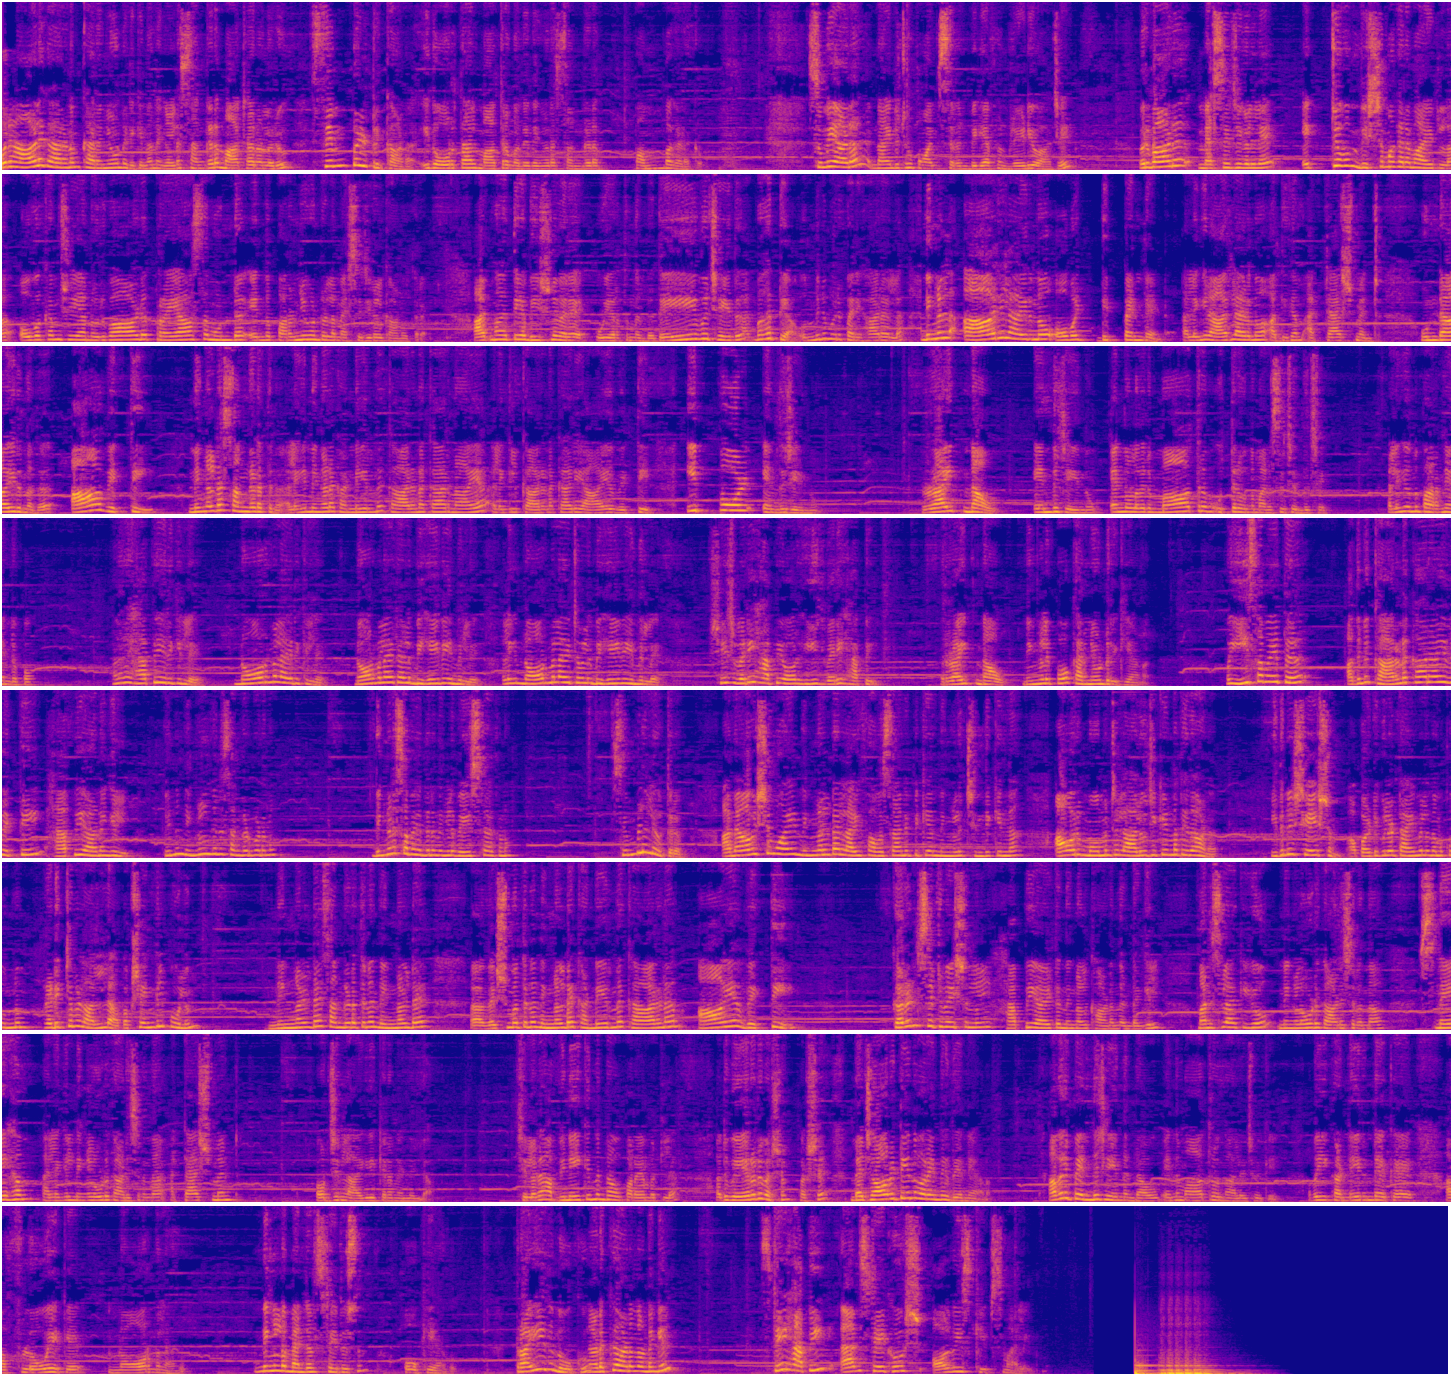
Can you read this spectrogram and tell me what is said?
ഒരാൾ കാരണം കരഞ്ഞുകൊണ്ടിരിക്കുന്ന നിങ്ങളുടെ സങ്കടം മാറ്റാനുള്ള ഒരു സിമ്പിൾ ട്രിക്കാണ് ഇത് ഓർത്താൽ മാത്രം മതി നിങ്ങളുടെ സങ്കടം പമ്പ കിടക്കും. സുമിയാണ് ninety two point seven big F M radio RJ. ഒരുപാട് മെസ്സേജുകളിലെ ഏറ്റവും വിഷമകരമായിട്ടുള്ള ഓവർകം ചെയ്യാൻ ഒരുപാട് പ്രയാസമുണ്ട് എന്ന് പറഞ്ഞുകൊണ്ടുള്ള മെസ്സേജുകൾക്കാണ് ഉത്തരം. ആത്മഹത്യ ഭീഷണി വരെ ഉയർത്തുന്നുണ്ട്. ദയവ് ചെയ്ത് ആത്മഹത്യ ഒന്നിനും ഒരു പരിഹാരമല്ല. നിങ്ങൾ ആരിലായിരുന്നോ ഓവർ ഡിപ്പെൻഡന്റ് അല്ലെങ്കിൽ ആരിലായിരുന്നോ അധികം അറ്റാച്ച്മെന്റ് ഉണ്ടായിരുന്നത് ആ വ്യക്തി നിങ്ങളുടെ സങ്കടത്തിന് അല്ലെങ്കിൽ നിങ്ങളുടെ കണ്ണീരിന് കാരണക്കാരനായ അല്ലെങ്കിൽ കാരണക്കാരിയായ വ്യക്തി ഇപ്പോൾ എന്തു ചെയ്യുന്നു? റൈറ്റ് നൗ എന്ത് ചെയ്യുന്നു എന്നുള്ളതിന് മാത്രം ഉത്തരം ഒന്ന് മനസ്സിൽ ചിന്തിച്ചേ. അല്ലെങ്കിൽ ഒന്ന് പറഞ്ഞു എന്റെ ഒപ്പം. വളരെ ഹാപ്പി ആയിരിക്കില്ലേ? നോർമൽ ആയിരിക്കില്ലേ? നോർമൽ ആയിട്ട് അയാൾ ബിഹേവ് ചെയ്യുന്നില്ലേ? അല്ലെങ്കിൽ നോർമൽ ആയിട്ട് അവൾ ബിഹേവ് ചെയ്യുന്നില്ലേ? She is very happy or he is very happy right now നിങ്ങളിപ്പോ കരഞ്ഞുകൊണ്ടിരിക്കുകയാണ്. അപ്പൊ ഈ സമയത്ത് അതിന് കാരണക്കാരായ വ്യക്തി ഹാപ്പി ആണെങ്കിൽ പിന്നെ നിങ്ങൾ എന്തിനു സങ്കടപ്പെടണം? നിങ്ങളുടെ സമയം എന്തിനാ നിങ്ങൾ വേസ്റ്റ് ആക്കണം? സിമ്പിൾ അല്ലേ ഉത്തരം. അനാവശ്യമായി നിങ്ങളുടെ ലൈഫ് അവസാനിപ്പിക്കാൻ നിങ്ങൾ ചിന്തിക്കുന്ന ആ ഒരു മൊമെന്റിൽ ആലോചിക്കേണ്ടത് ഇതാണ്. ഇതിനുശേഷം ആ പർട്ടിക്കുലർ ടൈമിൽ നമുക്കൊന്നും പ്രഡിക്റ്റബിൾ അല്ല. പക്ഷെ എങ്കിൽ പോലും നിങ്ങളുടെ സങ്കടത്തിന് നിങ്ങളുടെ വിഷമത്തിന് നിങ്ങളുടെ കണ്ണീരിന് കാരണം ആയ വ്യക്തി കറണ്ട് സിറ്റുവേഷനിൽ ഹാപ്പി ആയിട്ട് നിങ്ങൾ കാണുന്നുണ്ടെങ്കിൽ മനസ്സിലാക്കിയോ? നിങ്ങളോട് കാണിച്ചിരുന്ന സ്നേഹം അല്ലെങ്കിൽ നിങ്ങളോട് കാണിച്ചിരുന്ന അറ്റാച്ച്മെന്റ് ഒറിജിനൽ ആയിരിക്കണം എന്നില്ല ചിലരെ അഭിനയിക്കുന്നുണ്ടാവും പറയാൻ പറ്റില്ല. അത് വേറൊരു വശം. പക്ഷെ മെജോറിറ്റി എന്ന് പറയുന്നത് ഇത് തന്നെയാണ്. അവരിപ്പോ എന്ത് ചെയ്യുന്നുണ്ടാവും എന്ന് മാത്രം ഒന്ന് ആലോചിച്ച് നോക്കി അപ്പൊ ഈ കണ്ണീരിന്റെ ഒക്കെ ആ ഫ്ലോ ഒക്കെ നോർമൽ ആകും. നിങ്ങളുടെ മെന്റൽ സ്റ്റേറ്റസും ഓക്കെ ആകും. ട്രൈ ചെയ്ത് നോക്കൂ. നടക്കുകയാണെന്നുണ്ടെങ്കിൽ സ്റ്റേ ഹാപ്പി ആൻഡ് സ്റ്റേ ഹോഷ് ഓൾവേസ് കീപ് സ്മൈലിംഗ്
